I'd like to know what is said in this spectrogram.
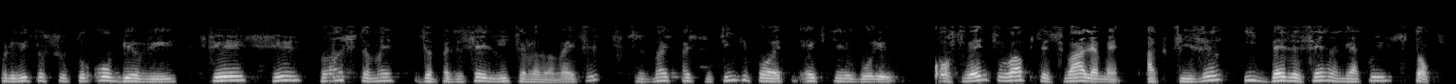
правителството обяви, че ще плащаме за 50 литра на месец с 25 стотинки по ефтино гориво. Освен това, ще сваляме акциза и ДДС на някои стоки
